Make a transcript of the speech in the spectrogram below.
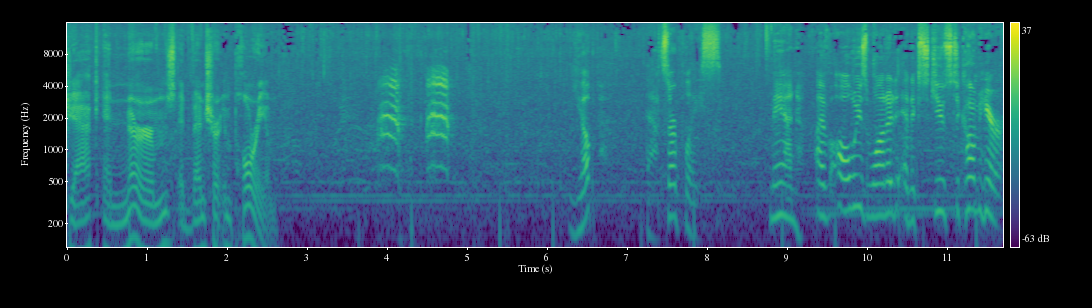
Jack and Nurm's Adventure Emporium. Yup, that's our place. Man, I've always wanted an excuse to come here.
